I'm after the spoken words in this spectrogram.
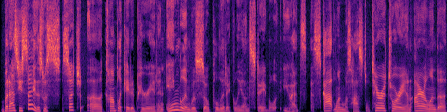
But as you say, this was such a complicated period, and England was so politically unstable. You had uh, Scotland was hostile territory, and Ireland a,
